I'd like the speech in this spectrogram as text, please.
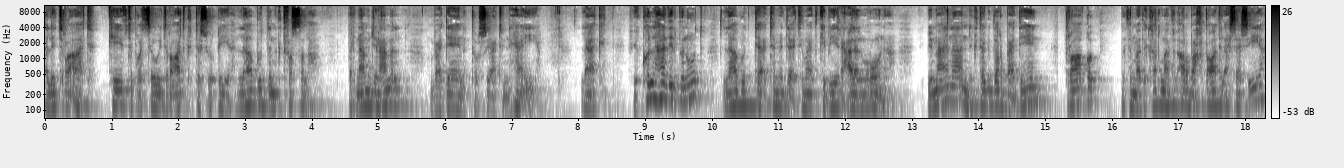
الإجراءات كيف تبغى تسوي إجراءاتك التسويقية لابد أنك تفصلها. برنامج العمل وبعدين التوصيات النهائية. لكن في كل هذه البنود لابد تعتمد اعتماد كبير على المرونة بمعنى أنك تقدر بعدين تراقب مثل ما ذكرنا في الأربع خطوات الأساسية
